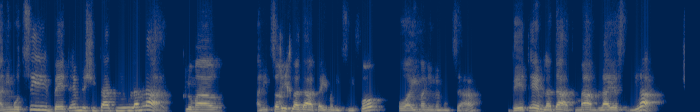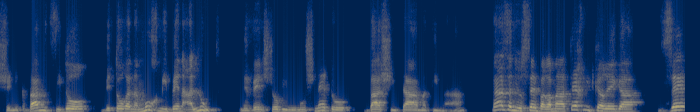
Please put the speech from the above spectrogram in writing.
אני מוציא בהתאם לשיטת ניהול המלאי, כלומר אני צריך לדעת האם אני ציפו או האם אני ממוצע, בהתאם לדעת מה מלאי הסגירה שנקבע מצידו בתור הנמוך מבין עלות לבין שווי מימוש נטו בשיטה המתאימה, ואז אני עושה ברמה הטכנית כרגע זה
